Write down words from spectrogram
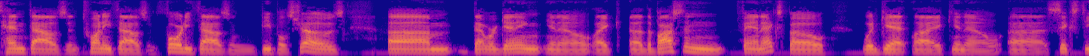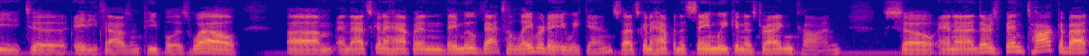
10,000, 20,000, 40,000 people shows um, that we're getting, you know, like uh, the Boston Fan Expo would get like, you know, uh, 60 to 80,000 people as well. Um, and that's going to happen. They moved that to Labor Day weekend. So that's going to happen the same weekend as Dragon Con. So, and uh, there's been talk about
